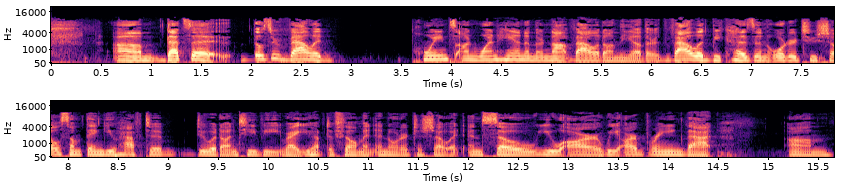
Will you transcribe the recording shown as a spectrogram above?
um, that's a those are valid points on one hand, and they're not valid on the other. Valid because in order to show something, you have to do it on TV, right? You have to film it in order to show it, and so you are we are bringing that. Um,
